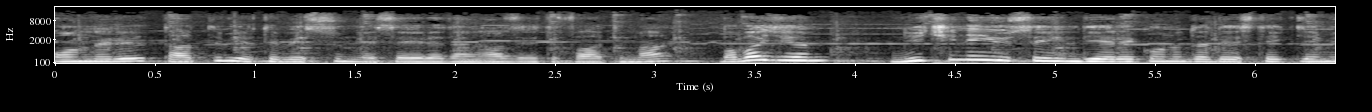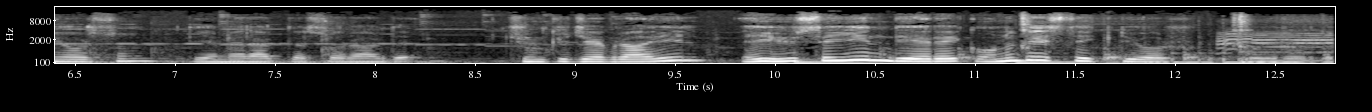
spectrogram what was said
Onları tatlı bir tebessümle seyreden Hazreti Fatıma babacığım niçin ey Hüseyin diyerek onu da desteklemiyorsun diye merakla sorardı. Çünkü Cebrail ey Hüseyin diyerek onu destekliyor buyururdu.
